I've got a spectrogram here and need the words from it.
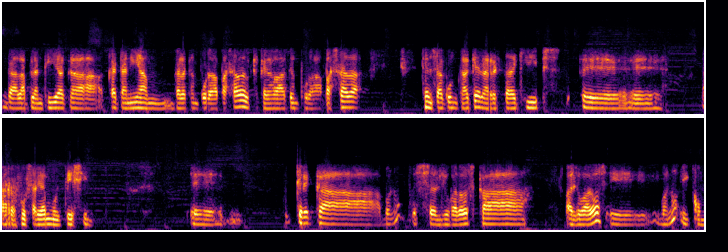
de la plantilla que, que teníem de la temporada passada, el que quedava la temporada passada, sense comptar que la resta d'equips eh, es reforçarien moltíssim. Eh, crec que bueno, pues els jugadors que els jugadors i, i, bueno, i com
